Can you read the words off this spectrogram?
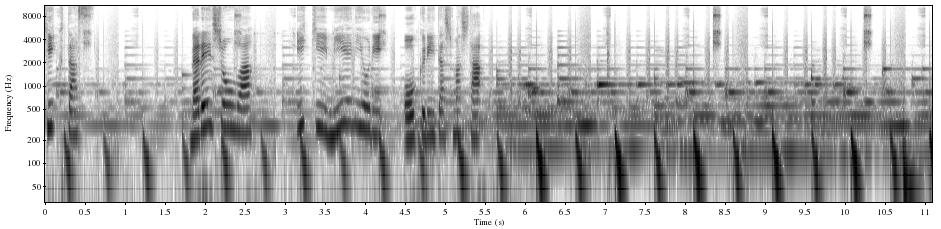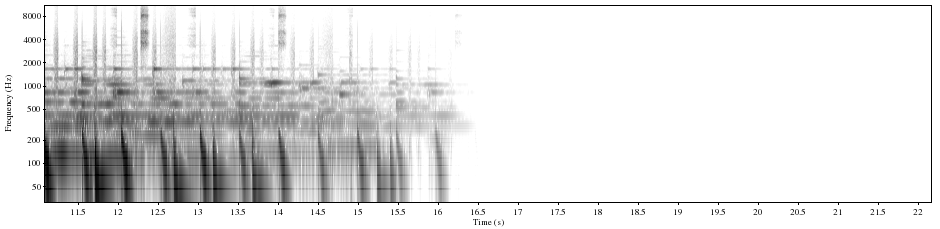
キクタスナレーションは生きみえによりお送りいたしました。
